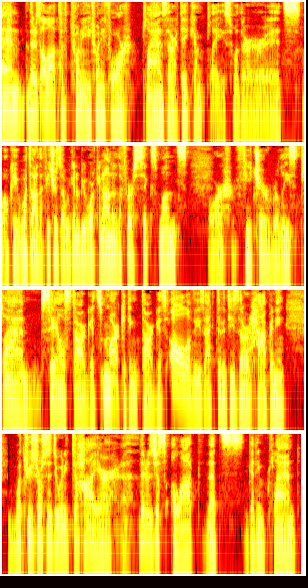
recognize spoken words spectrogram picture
And there's a lot of 2024 plans that are taking place, whether it's, okay, what are the features that we're going to be working on in the first six months or feature release plan, sales targets, marketing targets, all of these activities that are happening. What resources do we need to hire? Uh, there's just a lot that's getting planned.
